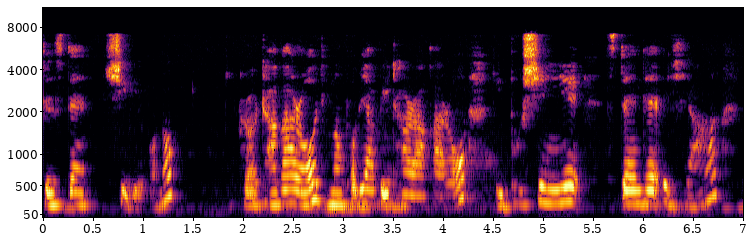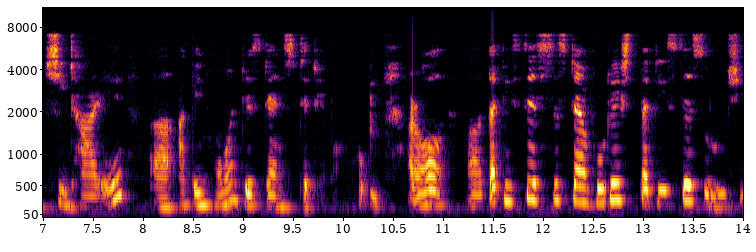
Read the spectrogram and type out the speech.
distance ရှိတယ်ပေါ့နော်အဲ့တော့ဒါကတော့ဒီမှာဖော်ပြပေးထားတာကတော့ဒီ bushing ရဲ့ standard အရာရှိထားတဲ့အာ arcane horn distance ဖြစ်တယ်ပေါ့ ဟုတ်ပြီအဲ့တော့36 system voltage 36ဆိုလို့ရှိ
